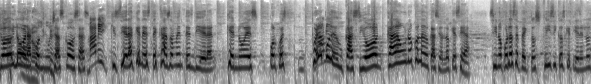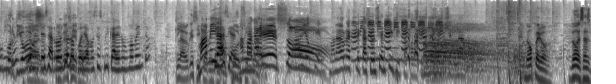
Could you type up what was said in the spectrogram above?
yo doy lora no. con muchas cosas, Mami. quisiera que en este caso me entendieran que no es por fuera por educación, cada uno con la educación lo que sea, sino por los efectos físicos que tienen los Oh, niños por en Dios. el desarrollo. ¿Lo podríamos explicar en un momento? Claro que sí. Mami. Karencita, Gracias, por supuesto. amor. ¡Eso! Van a dar una explicación científica para que no dejen el celular. No, pero no, esas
